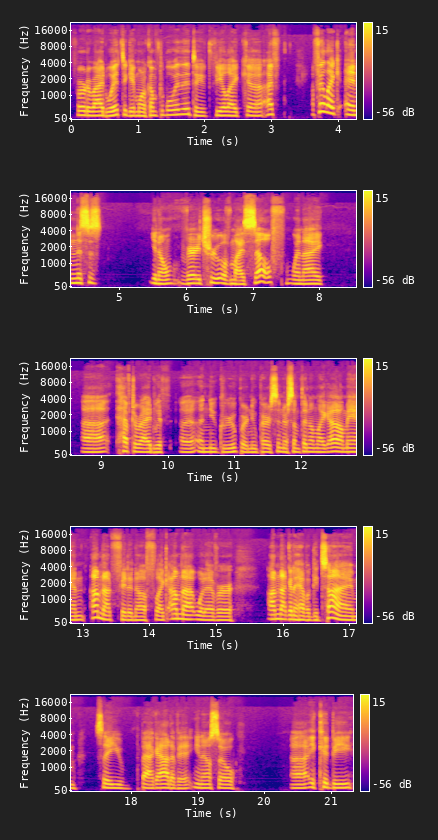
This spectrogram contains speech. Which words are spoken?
for her to ride with to get more comfortable with it. To feel like uh, I, I feel like, and this is, you know, very true of myself when I uh, have to ride with a, a new group or a new person or something. I'm like, oh man, I'm not fit enough. Like I'm not whatever. I'm not gonna have a good time. So you back out of it, you know. So uh, it could be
